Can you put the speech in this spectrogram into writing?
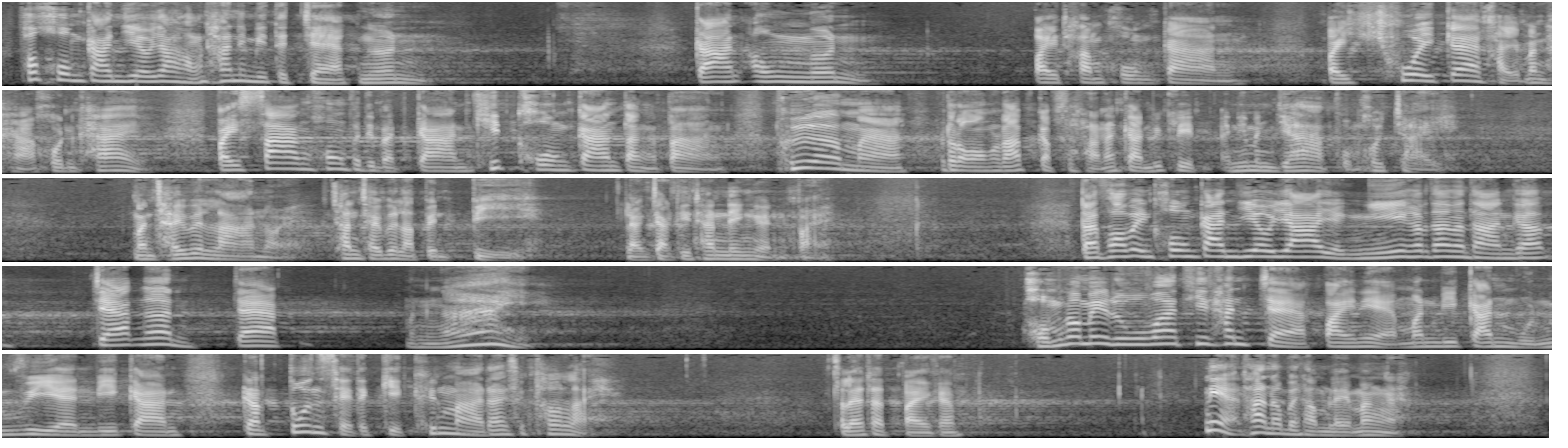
เพราะโครงการเยียวยาของท่านมีแต่แจกเงิน การเอาเงินไปทำโครงการไปช่วยแก้ไขปัญหาคนไข้ ไปสร้างห้องปฏิบัติการคิดโครงการต่างๆ เพื่อมารองรับกับสถานการณ์วิกฤต อันนี้มันยากผมเข้าใจ มันใช้เวลาหน่อย ท่านใช้เวลาเป็นปี หลังจากที่ท่านได้เงินไป แต่พอเป็นโครงการเยียวยาอย่างนี้ครับท่านประธานครับ แจกเงิน แจกมันง่าย ผมก็ไม่รู้ว่าที่ท่านแจกไปเนี่ย มันมีการหมุนเวียน มีการกระตุ้นเศรษฐกิจขึ้นมาได้สักเท่าไหร่สไลด์ถัดไปครับ เนี่ยท่านเอาไปทำอะไรมั่งอะ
